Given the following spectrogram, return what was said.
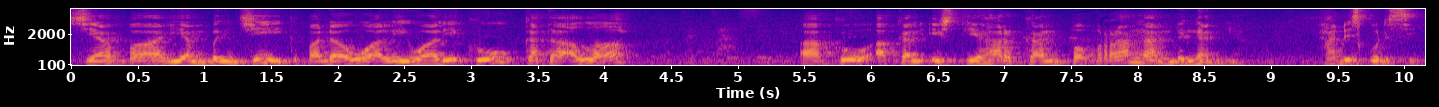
siapa yang benci kepada wali-waliku kata Allah aku akan isytiharkan peperangan dengannya. Hadis kudusi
